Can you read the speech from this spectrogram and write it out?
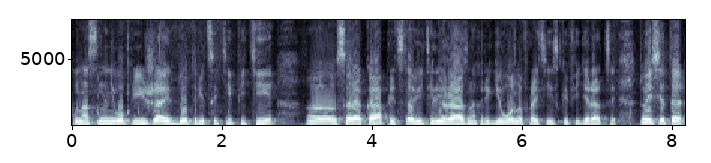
У нас на него приезжает до 35 40 представителей разных регионов Российской Федерации. То есть это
